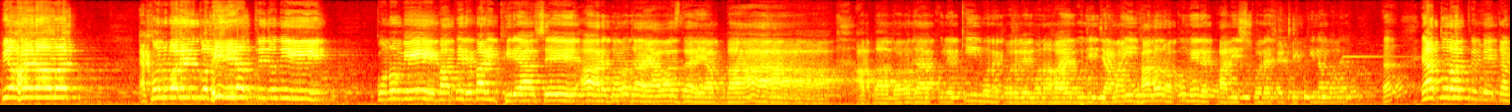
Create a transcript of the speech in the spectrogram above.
প্রিয় ভাইরা আমার, এখন বলেন গভীর রাত্রি যদি কোন মেয়ে বাপের বাড়ি ফিরে আসে আর দরজায় আওয়াজ দেয়, আব্বা আব্বা, দরজা খুলে কি মনে করবে মনে হয় বুঝি জামাই ভালো রকমের পালিশ করেছে, ঠিক কিনা বলে? হ্যাঁ? এত রাত্রে মেয়ে কেন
